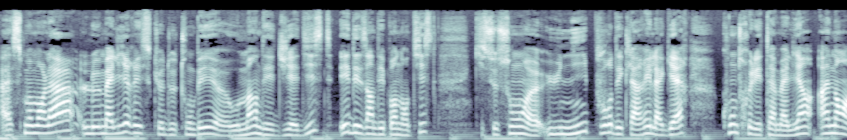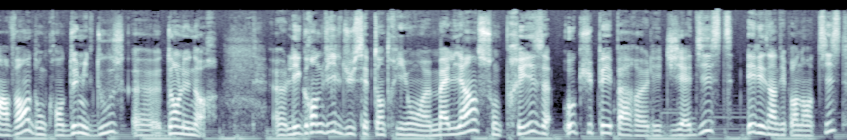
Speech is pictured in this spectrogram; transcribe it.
À ce moment-là, le Mali risque de tomber euh, aux mains des djihadistes et des indépendantistes qui se sont euh, unis pour déclarer la guerre contre l'État malien un an avant, donc en 2012, dans le nord. Euh, les grandes villes du septentrion euh, malien sont prises, occupées par euh, les djihadistes et les indépendantistes.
